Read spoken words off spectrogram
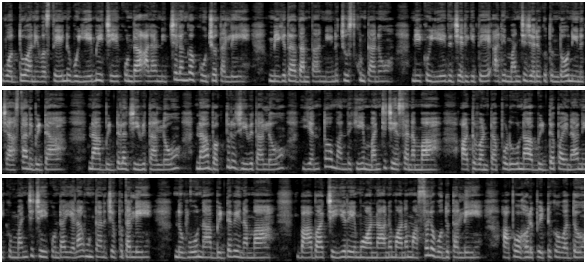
వద్దు అని వస్తే నువ్వు ఏమీ చేయకుండా అలా నిశ్చలంగా కూర్చో తల్లి. మిగతాదంతా నేను చూసుకుంటాను. నీకు ఏది జరిగితే అది మంచి జరుగుతుందో నేను చేస్తాను బిడ్డ. నా బిడ్డల జీవితాల్లో నా భక్తుల జీవితాల్లో ఎంతో మందికి మంచి చేశానమ్మా. అటువంటప్పుడు నా బిడ్డ పైన నీకు మంచి చేయకుండా ఎలా ఉంటాను చెప్పు తల్లి. నువ్వు నా బిడ్డవేనమ్మా. బాబా చెయ్యరేమో అన్న అనుమానం అస్సలు వద్దు తల్లి. అపోహలు పెట్టుకోవద్దు.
